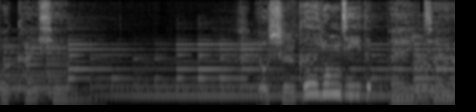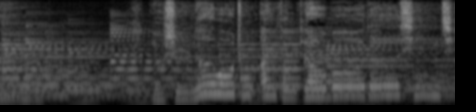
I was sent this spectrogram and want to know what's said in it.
我开心。又是个拥挤的北京，又是那无处安放、漂泊的心情。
